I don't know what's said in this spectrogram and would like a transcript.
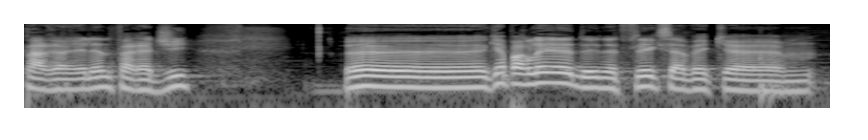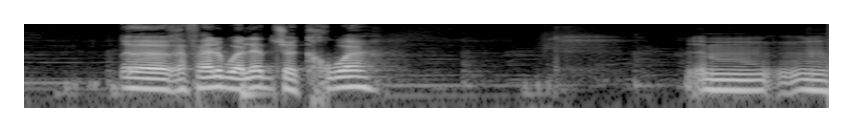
par euh, Hélène Faradji. Qui parlait de Netflix avec euh, Raphaël Wallet, je crois. Hum, hum.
